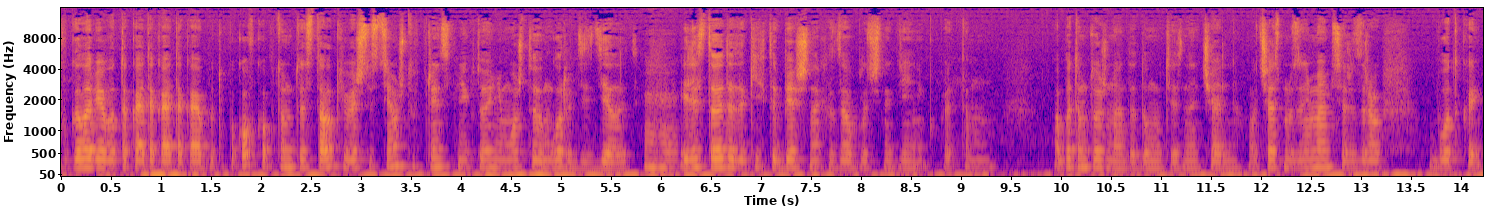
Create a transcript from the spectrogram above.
в голове вот такая, такая, такая будет упаковка, а потом ты сталкиваешься с тем, что, в принципе, никто и не может в твоем городе сделать. Угу. Или стоит это каких-то бешеных заоблачных денег. Поэтому об этом тоже надо думать изначально. Вот сейчас мы занимаемся разработкой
